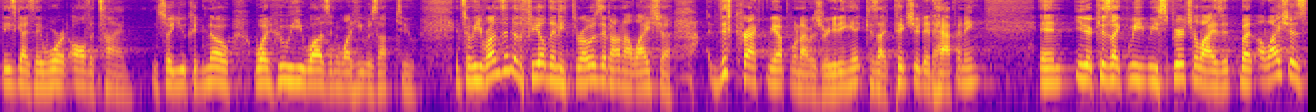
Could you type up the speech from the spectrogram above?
these guys, they wore it all the time. And so you could know what, who he was and what he was up to. And so he runs into the field and he throws it on Elisha. This cracked me up when I was reading it because I pictured it happening. And, you know, because like we, we spiritualize it, but Elisha's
